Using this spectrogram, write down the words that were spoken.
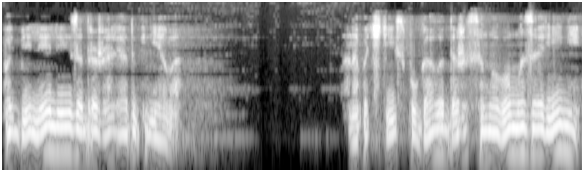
побелели и задрожали от гнева. Она почти испугала даже самого Мазарини,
